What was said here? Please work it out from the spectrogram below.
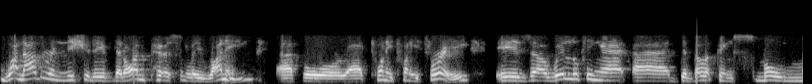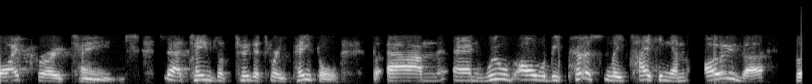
one other initiative that I'm personally running uh, for uh, 2023 is uh, we're looking at uh, developing small micro teams, uh, teams of two to three people, um, and we'll I will be personally taking them over for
